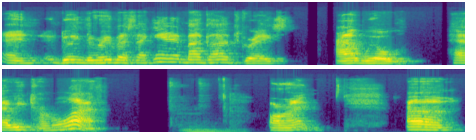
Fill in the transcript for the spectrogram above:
and doing the very best I can. And by God's grace, I will have eternal life. All right. Um,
